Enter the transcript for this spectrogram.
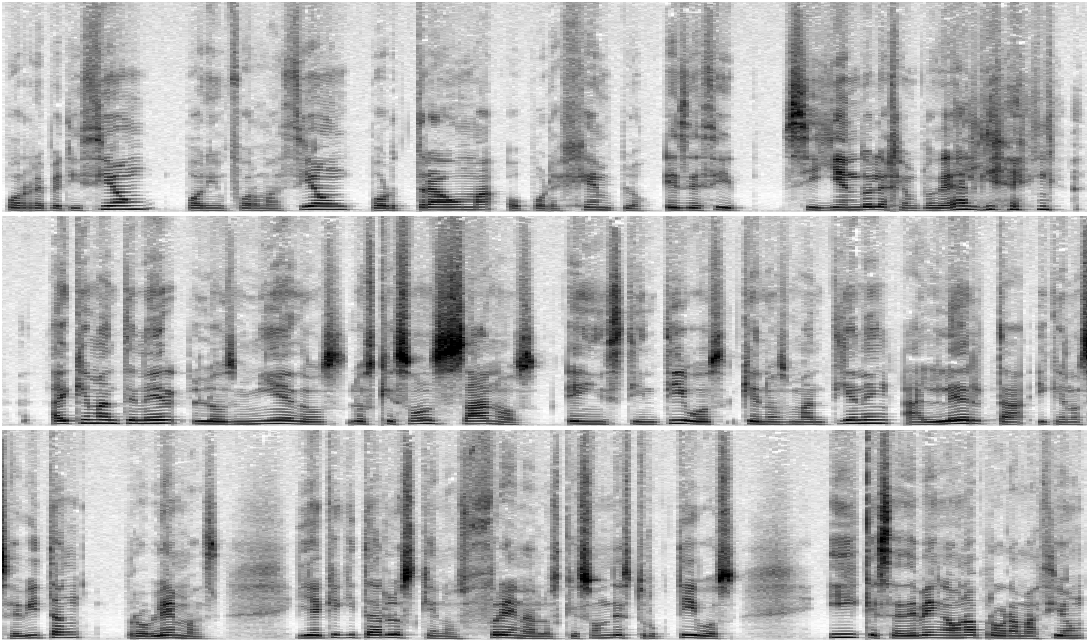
por repetición, por información, por trauma o por ejemplo, es decir, siguiendo el ejemplo de alguien. hay que mantener los miedos, los que son sanos e instintivos, que nos mantienen alerta y que nos evitan problemas y hay que quitar los que nos frenan, los que son destructivos y que se deben a una programación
